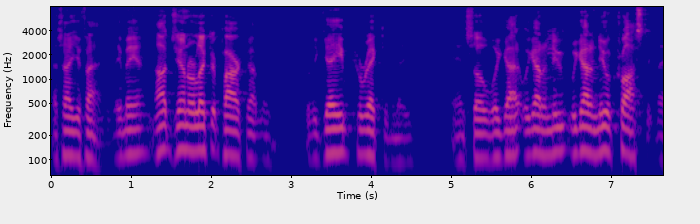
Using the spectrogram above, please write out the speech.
That's how you find it. Amen. Not General Electric Power Company. but the Gabe corrected me, and so we got we got a new we got a new acrostic now.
